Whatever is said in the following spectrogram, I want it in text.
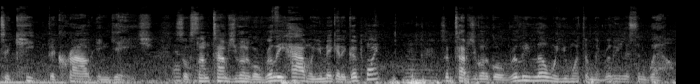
to keep the crowd engaged. Okay. So sometimes you're going to go really high when you're making a good point. Mm-hmm. Sometimes you're going to go really low when you want them to really listen well.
